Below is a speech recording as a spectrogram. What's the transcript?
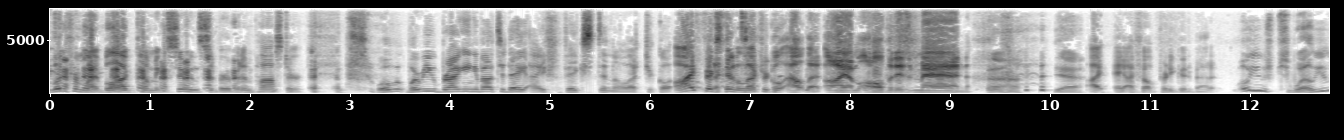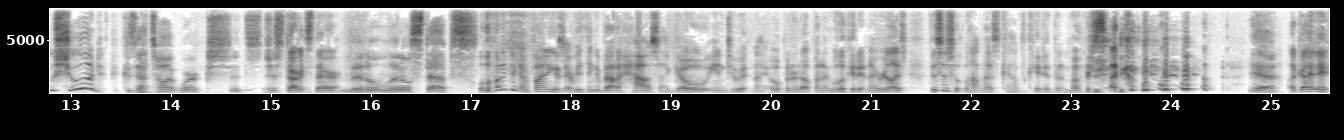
look for my blog coming soon, Suburban Imposter. feeling? What, what were you bragging about today? I fixed an electrical. I fixed an electrical outlet. I am all that is man. Uh-huh. Yeah. I I felt pretty good about it. Well, you well you should because that's how it works. It's just starts there. Little little steps. Well, the funny thing I'm finding is everything about a house. I go into it and I open it up and I look at it and I realize this is a lot less complicated than a motorcycle. Yeah. a guy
